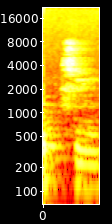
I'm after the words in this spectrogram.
그렇지.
